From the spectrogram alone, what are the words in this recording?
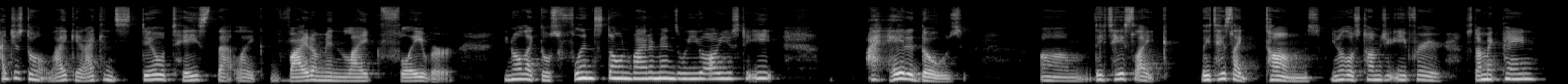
I just don't like it. I can still taste that like vitamin like flavor. You know, like those Flintstone vitamins we all used to eat. I hated those. Um, they taste like they taste like Tums. You know those Tums you eat for your stomach pain?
